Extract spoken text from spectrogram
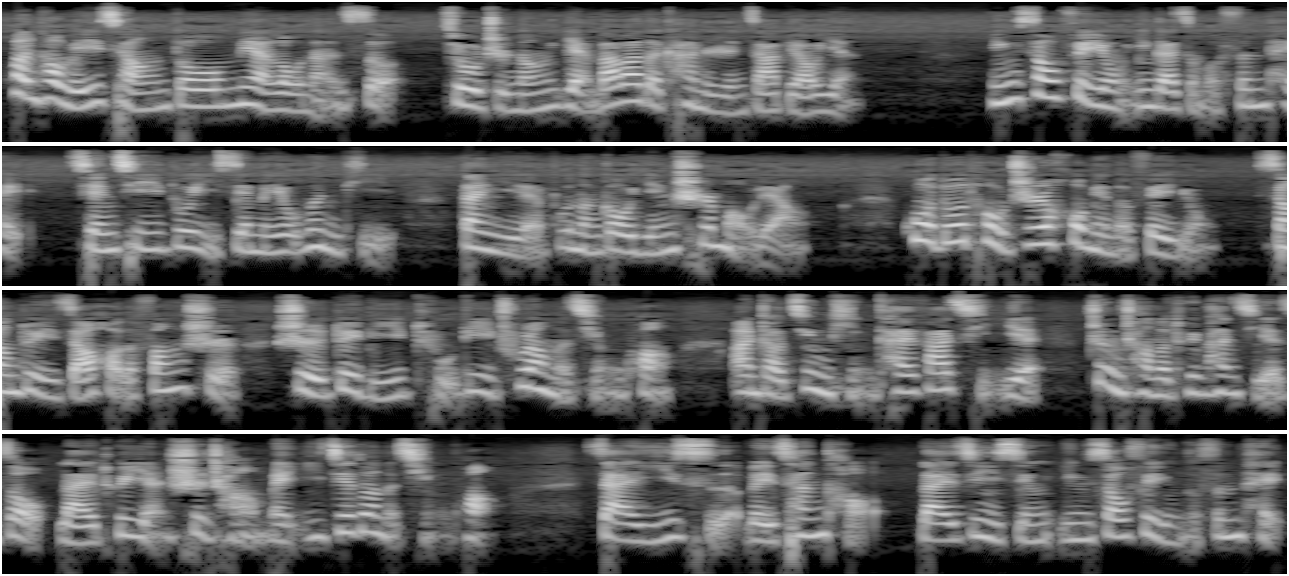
换套围墙都面露难色，就只能眼巴巴地看着人家表演。营销费用应该怎么分配？前期多一些没有问题，但也不能够寅吃卯粮，过多透支后面的费用。相对较好的方式是对比土地出让的情况，按照竞品开发企业正常的推盘节奏来推演市场每一阶段的情况，再以此为参考来进行营销费用的分配。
